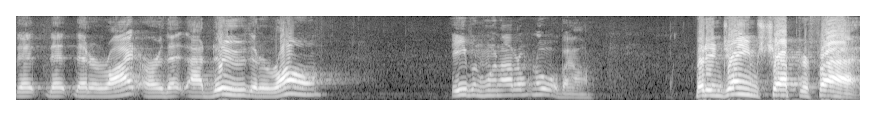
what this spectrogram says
that, that, that are right or that I do that are wrong, even when I don't know about them. But in James chapter 5,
